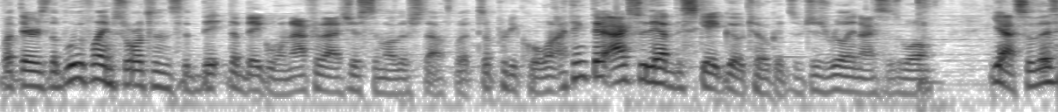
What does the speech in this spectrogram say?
But there's the Blue Flame Swordsman's the big, the big one. After that, it's just some other stuff, but it's a pretty cool one. I think they actually they have the Scapegoat tokens, which is really nice as well. Yeah, so this,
